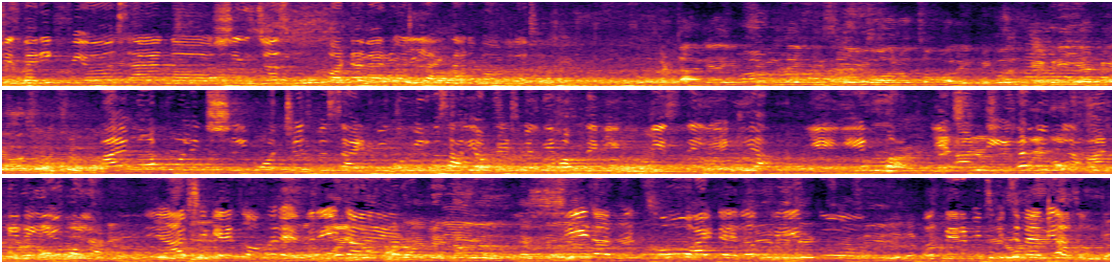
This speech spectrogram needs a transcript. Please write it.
she is very fierce cut and I really like that about Lachit. But Tanya, it seems like this year you are also following because every year we ask Lachit. I am not following. She watches beside me. तो मेरे को सारी updates मिलती है हफ़्ते की कि इसने ये किया, ये ये हुआ, ये आंटी इधर ने बोला, आंटी ने ये बोला. Yeah, she gets offer every time. She does it so I tell her please go. और तेरे पीछे पीछे मैं भी आ जाऊँगी.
